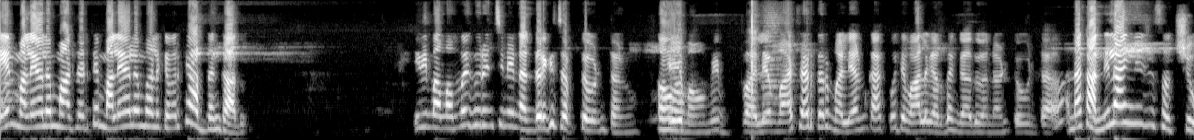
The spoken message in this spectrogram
నేను మలయాళం మాట్లాడితే మలయాళం వాళ్ళకి ఎవరికి అర్థం కాదు. ఇది మా మమ్మీ గురించి నేను అందరికి చెప్తూ ఉంటాను. మా మమ్మీ భలే మాట్లాడతారు మలయాళం కాకపోతే వాళ్ళకి అర్థం కాదు అని అంటూ ఉంటా. నాకు అన్ని లాంగ్వేజెస్ వచ్చు.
